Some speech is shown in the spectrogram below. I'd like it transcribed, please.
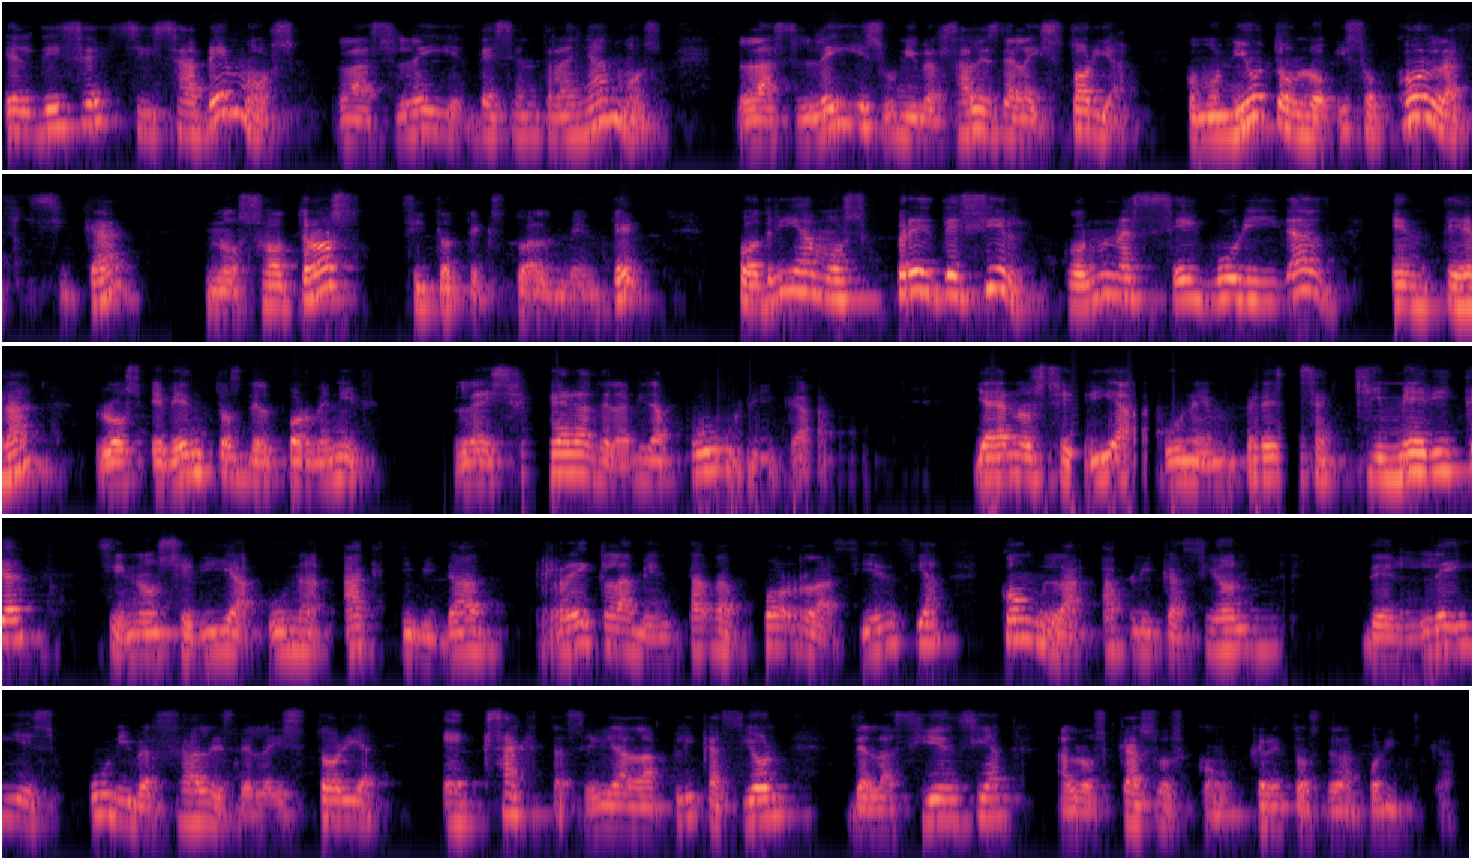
él dice, si sabemos las leyes, desentrañamos las leyes universales de la historia, como Newton lo hizo con la física, nosotros, cito textualmente, podríamos predecir con una seguridad entera los eventos del porvenir, la esfera de la vida pública. Ya no sería una empresa quimérica, sino sería una actividad reglamentada por la ciencia con la aplicación de leyes universales de la historia exacta, sería la aplicación de la ciencia a los casos concretos de la política.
